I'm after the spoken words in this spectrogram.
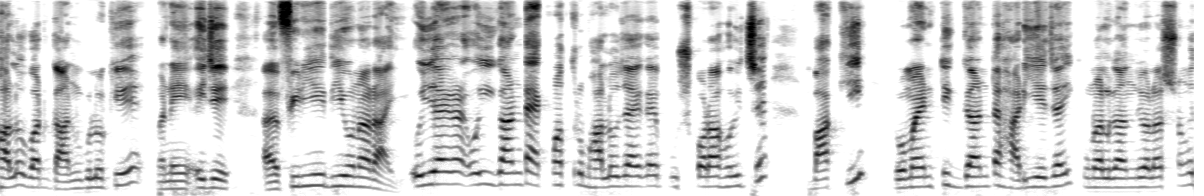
ভালো বাট গানগুলোকে মানে এই যে ফিরিয়ে দিও না রাই ওই জায়গায় ওই গানটা একমাত্র ভালো জায়গায় পুশ করা হয়েছে। বাকি রোমান্টিক গানটা হারিয়ে যায় কুনাল গাঞ্জওয়ালার সঙ্গে।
